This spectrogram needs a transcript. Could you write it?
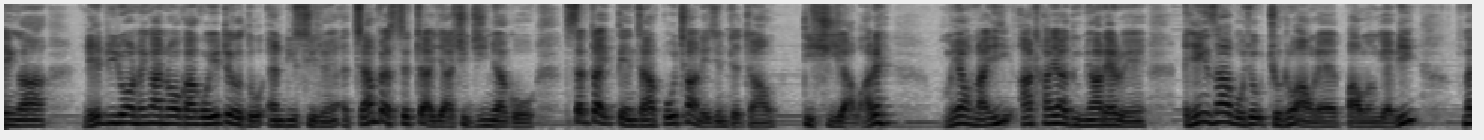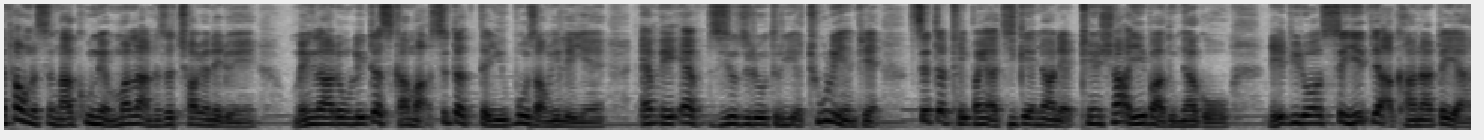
တင်က နေပြည်တော်နိုင်ငံတော်ကာကွယ်ရေးတက္ကသိုလ် NDC တွင်အကြမ်းဖက်စစ်တပ်အရာရှိကြီးများကိုစက်တိုက်တင် जा ပိုးချနေခြင်းဖြစ်ကြောင်းသိရှိရပါတယ်။မရောက်နိုင်၏အားထားရသူများထဲတွင်အရင်စားဗိုလ်ချုပ်ဂျုံတော်အောင်လည်းပါဝင်ခဲ့ပြီး2025ခုနှစ်မတ်လ26ရက်နေ့တွင်မင်္ဂလာဒုံလေတက်စခါမှစစ်တပ်တည်ယူပို့ဆောင်ရေးလေယာဉ် MAF 003အထူးလေယာဉ်ဖြင့်စစ်တပ်ထိပ်ပိုင်းအကြီးအကဲများနဲ့ထင်ရှားအရေးပါသူများကိုနေပြည်တော်စစ်ရေးပြအခမ်းအနားတက်ရန်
